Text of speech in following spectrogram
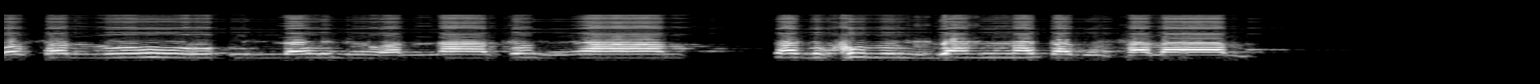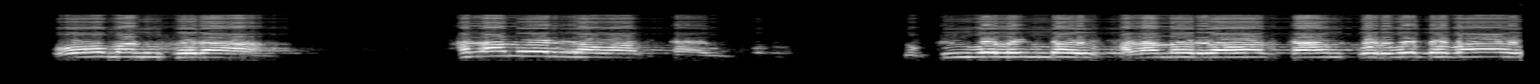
وصلوا بالليل والناس نيام تدخلوا الجنة بسلام ও মানুষেরা সালামের রেওয়াজ কায়েম করো। তো কি বলেন ভাই, সালামের রেওয়াজ কায়েম করবে তো ভাই?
